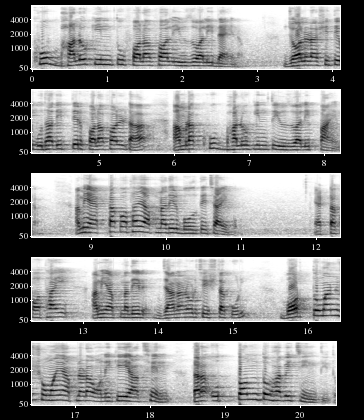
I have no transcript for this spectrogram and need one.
খুব ভালো কিন্তু ফলাফল ইউজুয়ালি দেয় না। জল রাশিতে বুধাদিত্যের ফলাফলটা আমরা খুব ভালো কিন্তু ইউজুয়ালি পাই না। আমি একটা কথাই আপনাদের বলতে চাইব। একটা কথাই আমি আপনাদের জানানোর চেষ্টা করি। বর্তমান সময়ে আপনারা অনেকেই আছেন, তারা অত্যন্তভাবে চিন্তিত।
